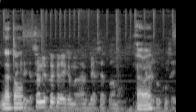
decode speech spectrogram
Nathan. C'est un de mes préférés comme Berserk, vraiment. Ah ouais. Je vous le conseille.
